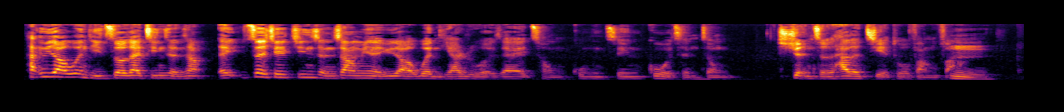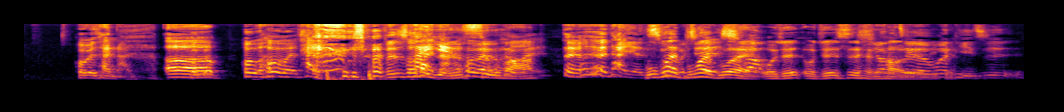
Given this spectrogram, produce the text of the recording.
他遇到问题之后，在精神上，哎，这些精神上面的遇到问题，他如何在从攻坚过程中选择他的解脱方法？嗯，会不会太难？呃，会会会不会太 不是说太严肃吗？对，会不会太严肃？不会不会不会，我觉得我觉得是很好的。这个问题是，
